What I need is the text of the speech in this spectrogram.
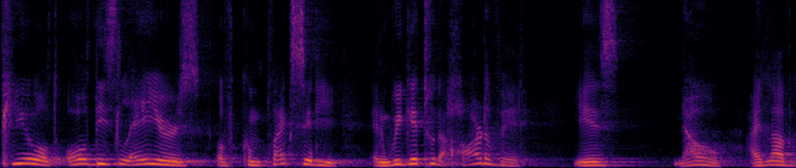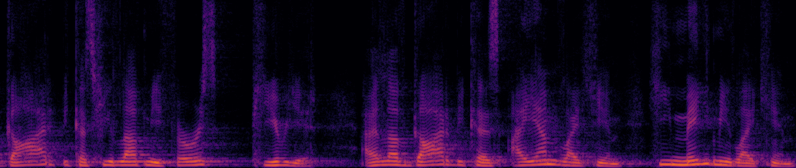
peeled all these layers of complexity and we get to the heart of it, is no, I love God because He loved me first, period. I love God because I am like Him. He made me like Him.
